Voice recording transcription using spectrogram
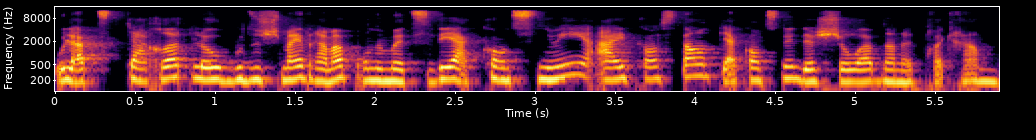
ou la petite carotte là, au bout du chemin, vraiment pour nous motiver à continuer à être constante et à continuer de show up dans notre programme.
